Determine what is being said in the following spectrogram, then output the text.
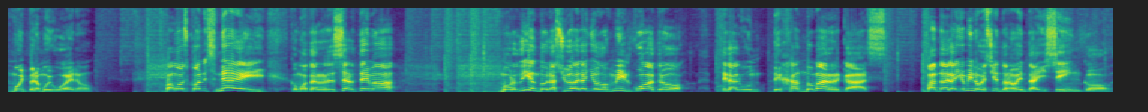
muy pero muy bueno. Vamos con Snake como tercer tema, Mordiendo la ciudad del año 2004 del álbum Dejando Marcas, banda del año 1995.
